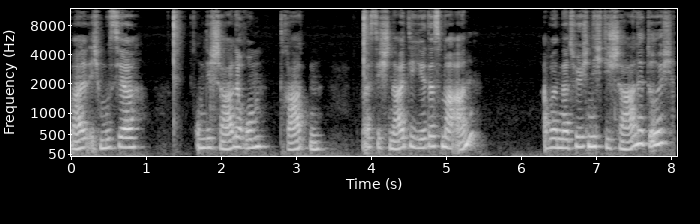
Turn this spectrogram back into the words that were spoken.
weil ich muss ja um die Schale rum drahten. Das heißt, ich schneide die jedes Mal an, aber natürlich nicht die Schale durch,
